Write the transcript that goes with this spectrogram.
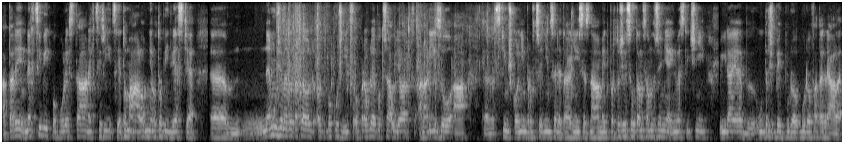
A tady nechci být populista, nechci říct, je to málo, mělo to být 200. Ehm, nemůžeme to takhle od od, boku říct. Opravdu je potřeba udělat analýzu a e, s tím školním prostředím se detailněji seznámit, protože jsou tam samozřejmě investiční výdaje, údržby budov, budov a tak dále.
